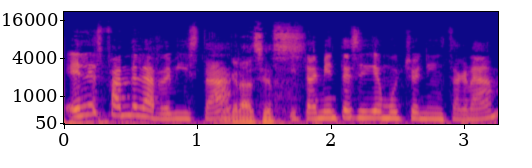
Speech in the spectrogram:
Él es fan de la revista y gracias. también te sigue mucho en Instagram.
